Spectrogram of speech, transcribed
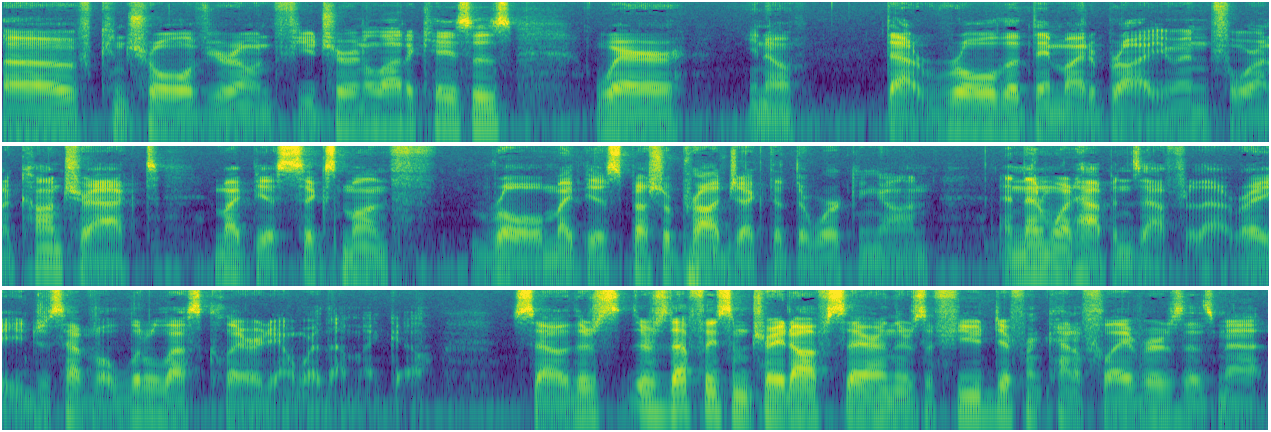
of control of your own future in a lot of cases, where you know that role that they might have brought you in for on a contract it might be a six month role, it might be a special project that they're working on, and then what happens after that, right? You just have a little less clarity on where that might go. So there's there's definitely some trade offs there, and there's a few different kind of flavors as Matt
